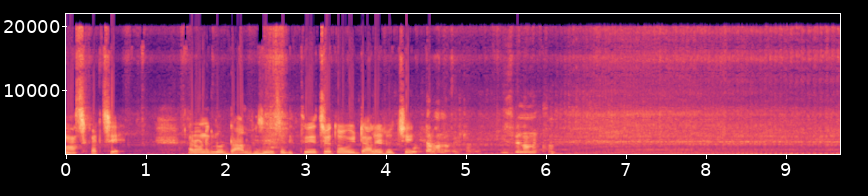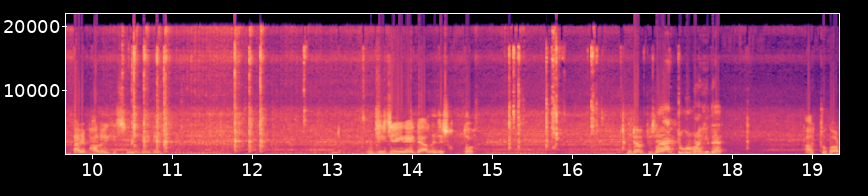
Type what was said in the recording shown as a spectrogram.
মাছ কাটছে আর অনেকগুলো ডাল ভিজে গেছে দেখতে পেয়েছ? তো ওই ডালের হচ্ছে ভালো হবে ভিজবে না অনেকক্ষণ। আরে ভালোই কিছু রে ভিজেই নেই ডাল এই যে শক্ত। ডাল ভিজে একটু করব নাকি দেখ? আর একটু কর।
